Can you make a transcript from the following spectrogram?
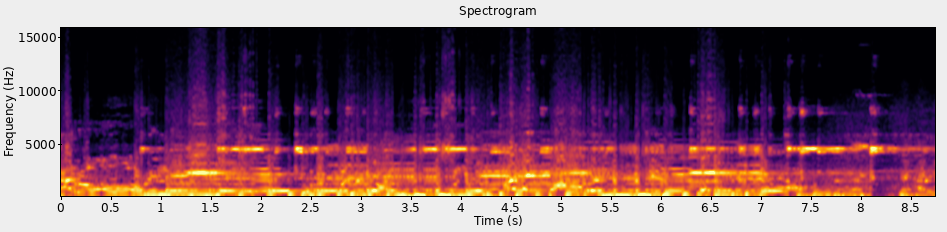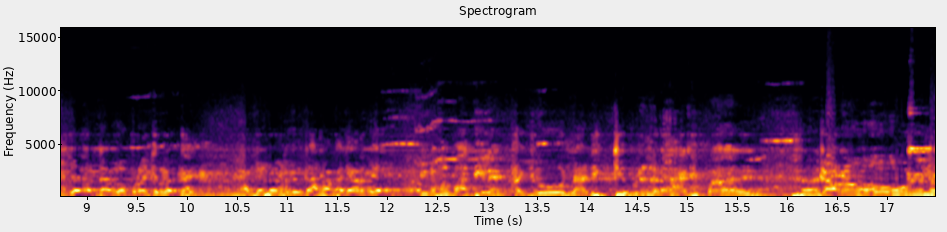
கரூரில் அங்க என்ன நடக்குது? காரணம் காஜா இருக்கு. என்னமா பாத்தீங்களே. ஐயோ நடிக்க விடுங்கடா. நான் கரூரில்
